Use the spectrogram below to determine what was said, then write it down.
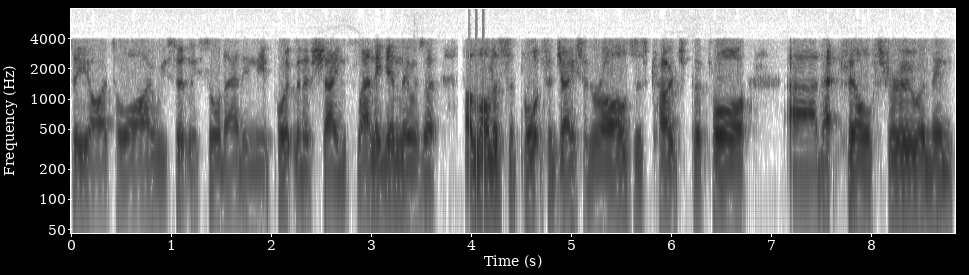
see eye to eye. We certainly saw that in the appointment of Shane Flanagan. There was a, a lot of support for Jason Ryles as coach before uh, that fell through, and then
